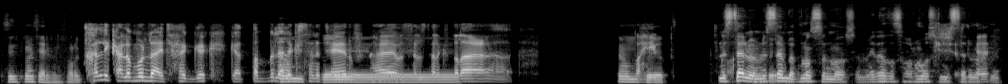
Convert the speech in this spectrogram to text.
بس أنت ما تعرف الفرق. خليك على مون نايت حقك. قاعد تطبل لك سنتين في النهاية. مسلسلك طلع تمطيط نستلم تمطيط. نستلم بنص الموسم. إذا تصور موسم شفت. نستلم كيف؟ احمد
